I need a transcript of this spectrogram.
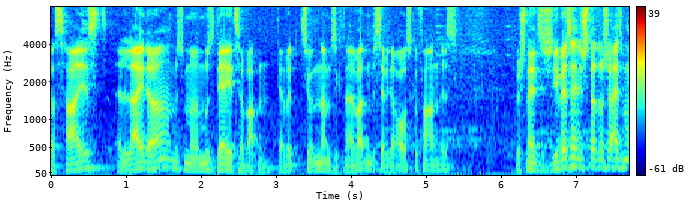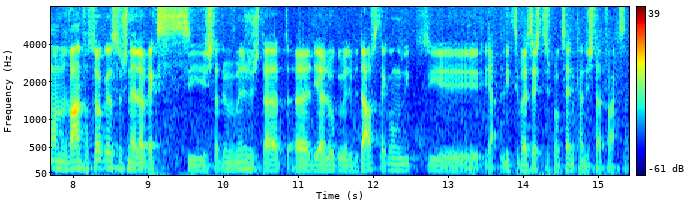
Das heißt, leider müssen wir, muss der jetzt warten. Der wird jetzt hier unten am Signal warten, bis er wieder rausgefahren ist. Beschneidet sich. Je besser eine Stadt durch Eisenbahn mit Waren versorgt ist, desto schneller wächst die Stadt im Stadt. Äh, Dialog über die Bedarfsdeckung liegt sie, ja, liegt sie bei 60%, kann die Stadt wachsen.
